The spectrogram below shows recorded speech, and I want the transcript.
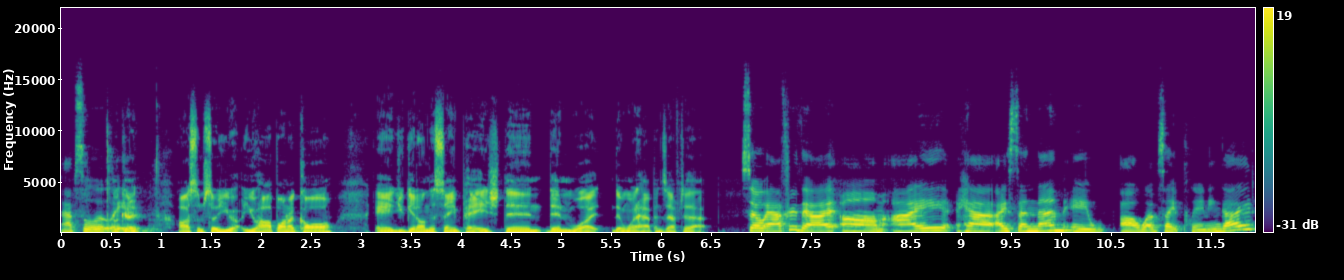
absolutely. Okay, awesome. So you you hop on a call and you get on the same page. Then then what? Then what happens after that? So after that, um, I ha- I send them a website planning guide.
